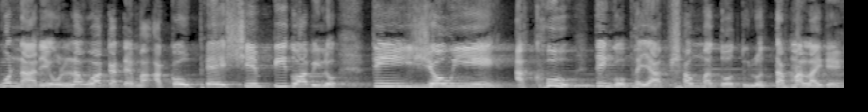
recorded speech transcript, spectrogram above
ဝတ်နာတွေကိုလဝကတဲ့မှာအကုန်ဖယ်ရှင်းပြီးသွားပြီလို့တင်ယုံရင်အခုတင့်ကိုဖျားဖြောက်မှတ်တော်သူလို့တတ်မှတ်လိုက်တယ်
